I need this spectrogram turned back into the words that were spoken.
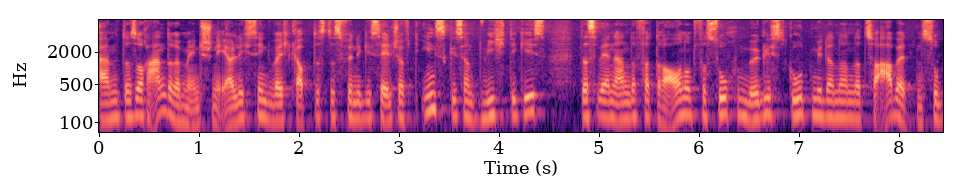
ähm, dass auch andere Menschen ehrlich sind, weil ich glaube, dass das für eine Gesellschaft insgesamt wichtig ist, dass wir einander vertrauen und versuchen, möglichst gut miteinander zu arbeiten. So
